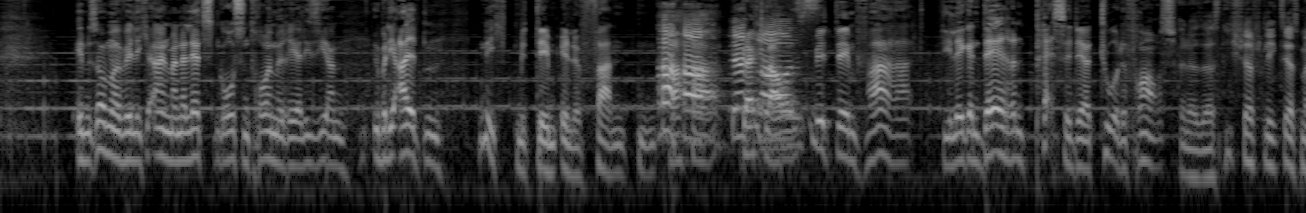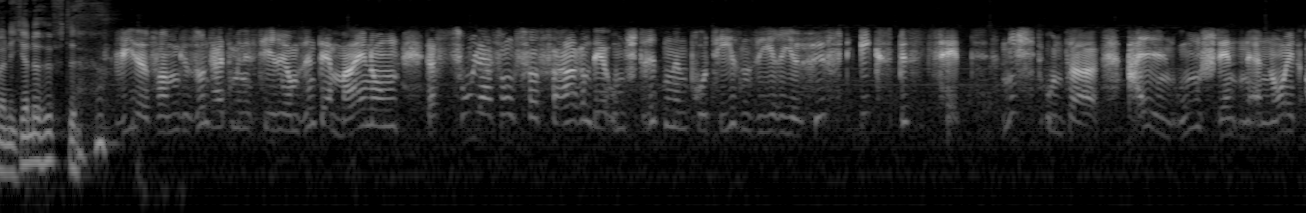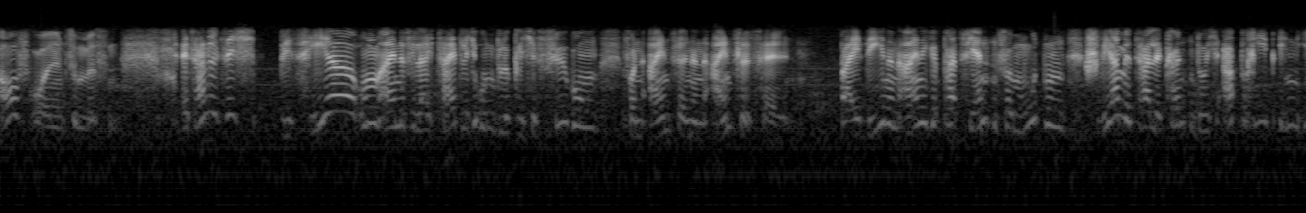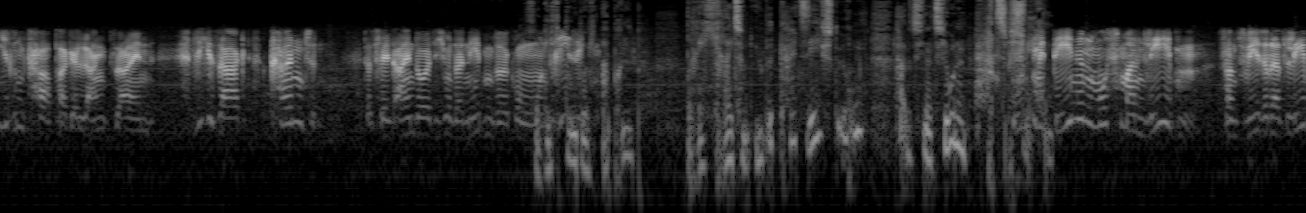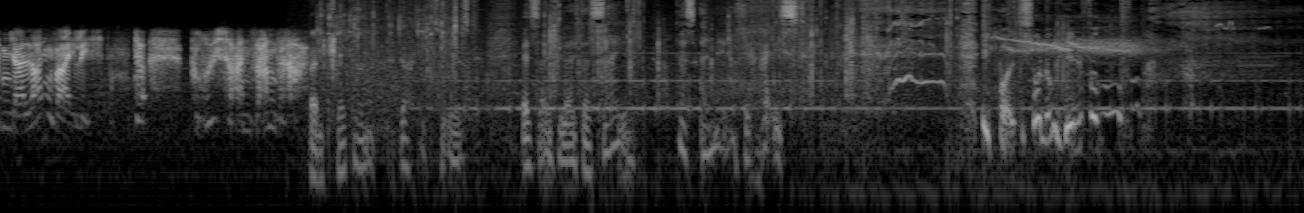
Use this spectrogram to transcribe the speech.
Im Sommer will ich einen meiner letzten großen Träume realisieren. Über die Alpen. Nicht mit dem Elefanten. der Klaus. Mit dem Fahrrad. Die legendären Pässe der Tour de France. Wenn er das nicht schafft, liegt es erstmal nicht an der Hüfte. Wir vom Gesundheitsministerium sind der Meinung, das Zulassungsverfahren der umstrittenen Prothesenserie Hüft X bis Z nicht unter allen Umständen erneut aufrollen zu müssen. Es handelt sich bisher um eine vielleicht zeitlich unglückliche Fügung von einzelnen Einzelfällen bei denen einige Patienten vermuten, Schwermetalle könnten durch Abrieb in ihren Körper gelangt sein. Wie gesagt, könnten. Das fällt eindeutig unter Nebenwirkungen und Vergiftung Risiken. durch Abrieb, Brechreiz und Übelkeit, Sehstörungen, Halluzinationen, Herzbeschwerden. Mit denen muss man leben. Sonst wäre das Leben ja langweilig. Ja, Grüße an Sandra. Beim Klettern dachte ich zuerst, es sei vielleicht das Seil, das allmählich reißt. Ich wollte schon um Hilfe rufen.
